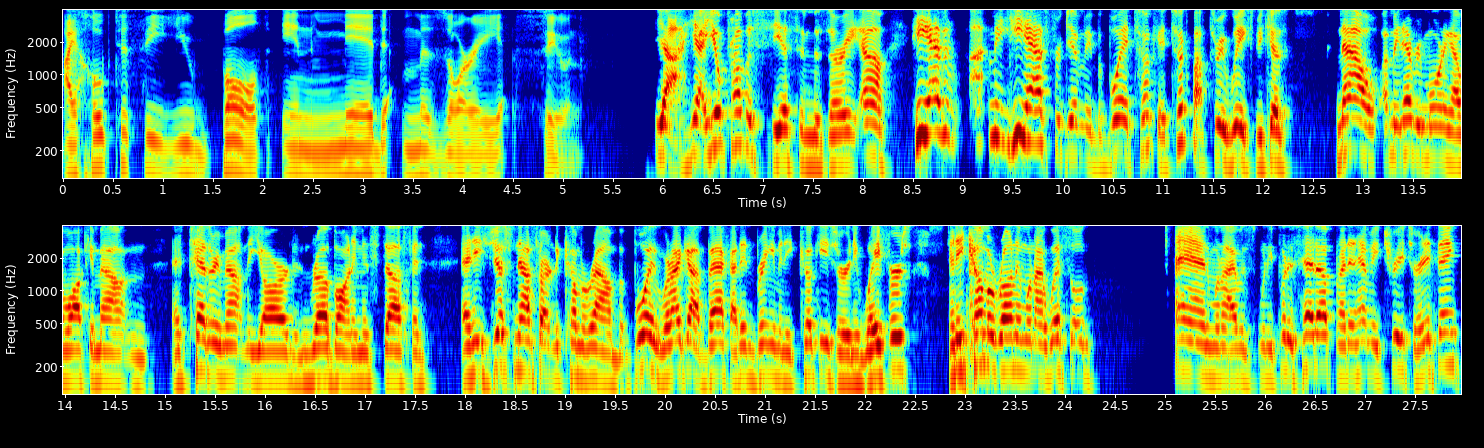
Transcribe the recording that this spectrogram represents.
I hope to see you both in mid Missouri soon. Yeah, yeah, you'll probably see us in Missouri. Um, he hasn't. I mean, he has forgiven me, but boy, it took it took about three weeks because now, I mean, every morning I walk him out and, and tether him out in the yard and rub on him and stuff. And, and he's just now starting to come around. But boy, when I got back, I didn't bring him any cookies or any wafers. And he come a running when I whistled. And when I was when he put his head up and I didn't have any treats or anything,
